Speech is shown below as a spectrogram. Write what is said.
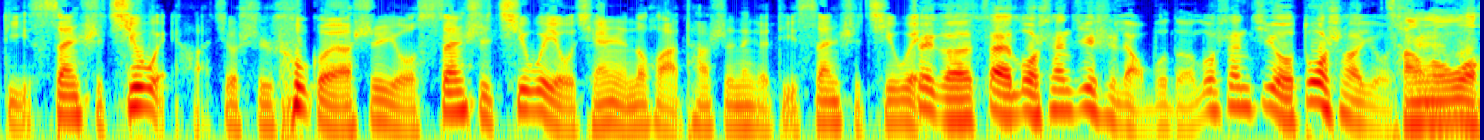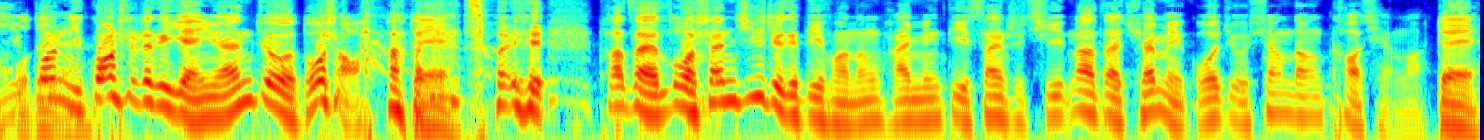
第三十七位哈，就是如果要是有三十七位有钱人的话，他是那个第三十七位。这个在洛杉矶是了不得，洛杉矶有多少有？藏龙卧虎的光你光是这个演员就有多少？对，所以他在洛杉矶这个地方能排名第三十七，那在全美国就相当靠前了。对，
